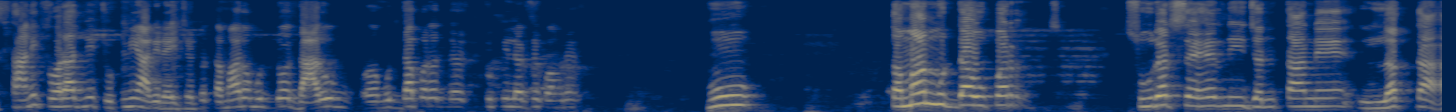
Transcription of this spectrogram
સ્થાનિક સ્વરાજની ચૂંટણી આવી રહી છે તો તમારો મુદ્દો દારૂ મુદ્દા પર જ ચૂંટણી લડશે કોંગ્રેસ? હું તમામ મુદ્દા ઉપર સુરત શહેરની જનતાને લગતા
